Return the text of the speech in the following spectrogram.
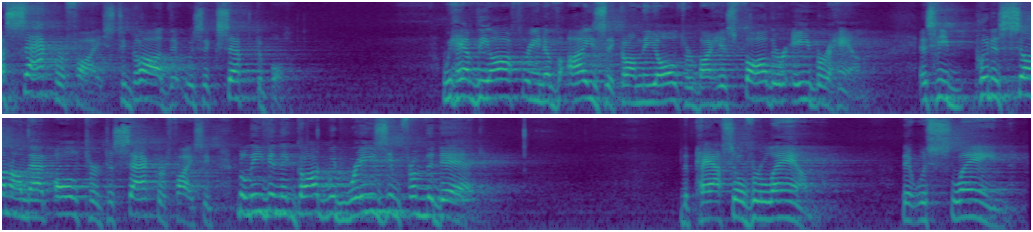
a sacrifice to God that was acceptable. We have the offering of Isaac on the altar by his father Abraham as he put his son on that altar to sacrifice him, believing that God would raise him from the dead. The Passover lamb that was slain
